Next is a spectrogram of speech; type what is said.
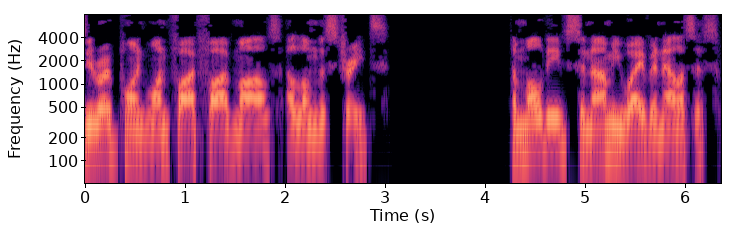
(0.155 miles) along the streets. The Maldives tsunami wave analysis,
